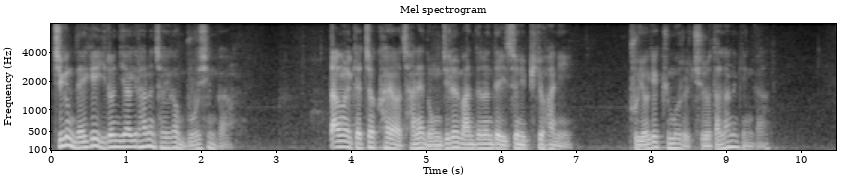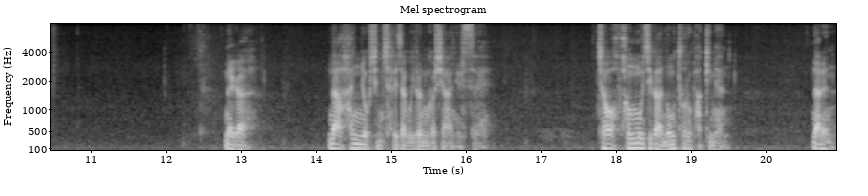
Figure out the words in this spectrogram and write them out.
지금 내게 이런 이야기를 하는 저희가 무엇인가? 땅을 개척하여 자네 농지를 만드는 데 일손이 필요하니 부역의 규모를 줄여달라는 겐가? 내가 나 한 욕심 차리자고 이러는 것이 아닐세. 저 황무지가 농토로 바뀌면 나는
